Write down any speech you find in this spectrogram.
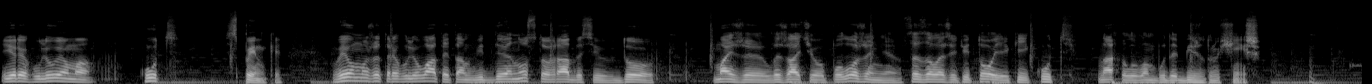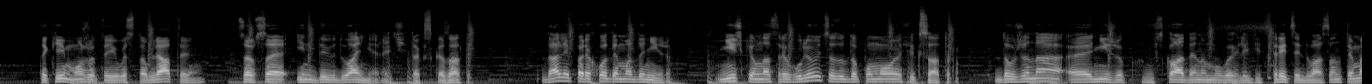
і регулюємо кут спинки. Ви його можете регулювати там від 90 градусів до майже лежачого положення. Все залежить від того, який кут нахилу вам буде більш зручніше. Такий можете і виставляти. Це все індивідуальні речі, так сказати. Далі переходимо до ніжок. Ніжки у нас регулюються за допомогою фіксатору. Довжина е, ніжок в складеному вигляді 32 см,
